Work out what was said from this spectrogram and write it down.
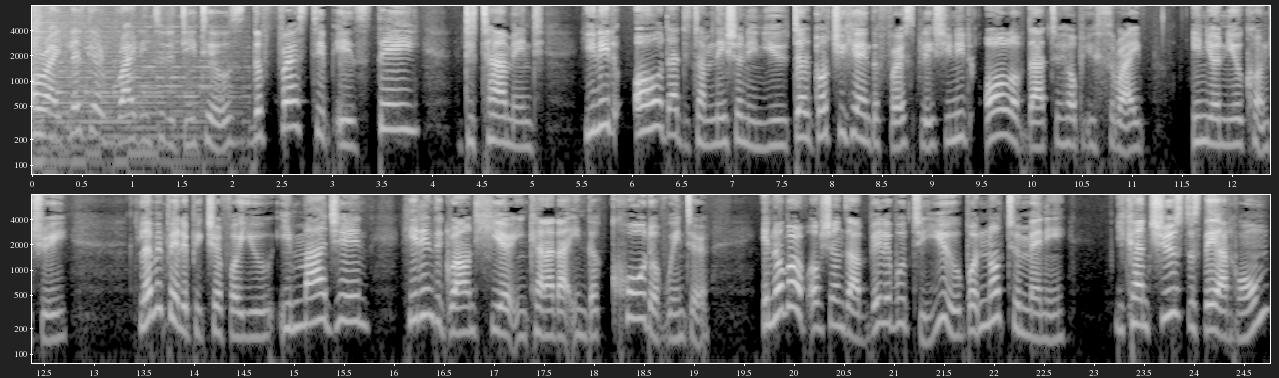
All right, let's get right into the details. The first tip is stay determined. You need all that determination in you that got you here in the first place. You need all of that to help you thrive in your new country. Let me paint a picture for you. Imagine hitting the ground here in Canada in the cold of winter. A number of options are available to you, but not too many. You can choose to stay at home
